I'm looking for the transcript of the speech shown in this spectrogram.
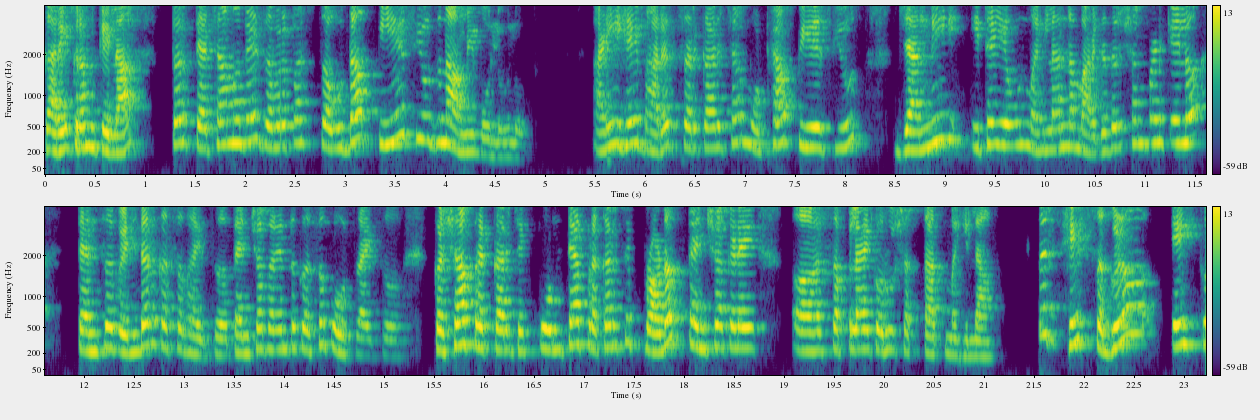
कार्यक्रम केला तर त्याच्यामध्ये जवळपास चौदा पीएसयूजना आम्ही बोलवलो आणि हे भारत सरकारच्या मोठ्या पीएसयूज ज्यांनी इथे येऊन महिलांना मार्गदर्शन पण केलं त्यांचं वेंडर कसं व्हायचं त्यांच्यापर्यंत कसं पोहोचायचं कशा प्रकारचे कोणत्या प्रकारचे प्रॉडक्ट त्यांच्याकडे सप्लाय करू शकतात महिला? तर हे सगळं एक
